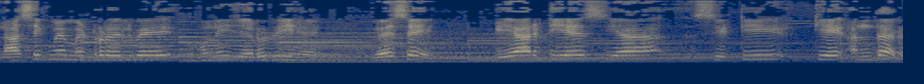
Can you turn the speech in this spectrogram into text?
नासिक में मेट्रो रेलवे होनी ज़रूरी है. वैसे बीआरटीएस या सिटी के अंदर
